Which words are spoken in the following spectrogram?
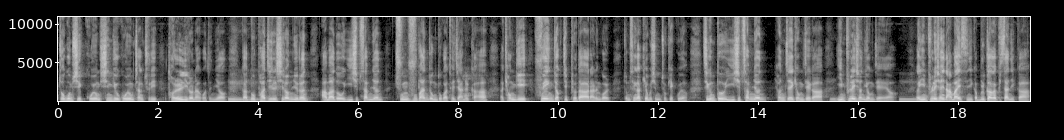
조금씩 고용 신규 고용 창출이 덜 일어나거든요. 음. 그러니까 높아질 실업률은 아마도 23년 중후반 정도가 되지 않을까. 경기 후행적 지표다라는 걸 좀 생각해 보시면 좋겠고요. 지금 또 23년 현재 경제가 인플레이션 경제예요. 음. 그러니까 인플레이션이 남아 있으니까 물가가 비싸니까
